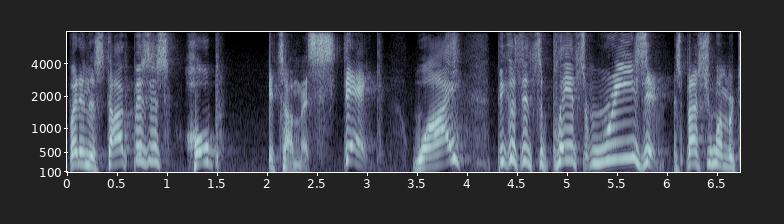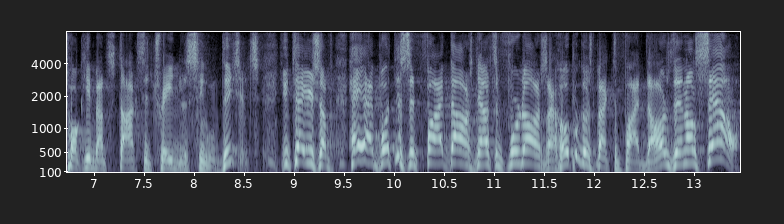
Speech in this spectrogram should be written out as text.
But in the stock business, hope, it's a mistake. Why? Because it's the plant's reason, especially when we're talking about stocks that trade in the single digits. You tell yourself, hey, I bought this at $5, now it's at $4. I hope it goes back to $5, then I'll sell.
